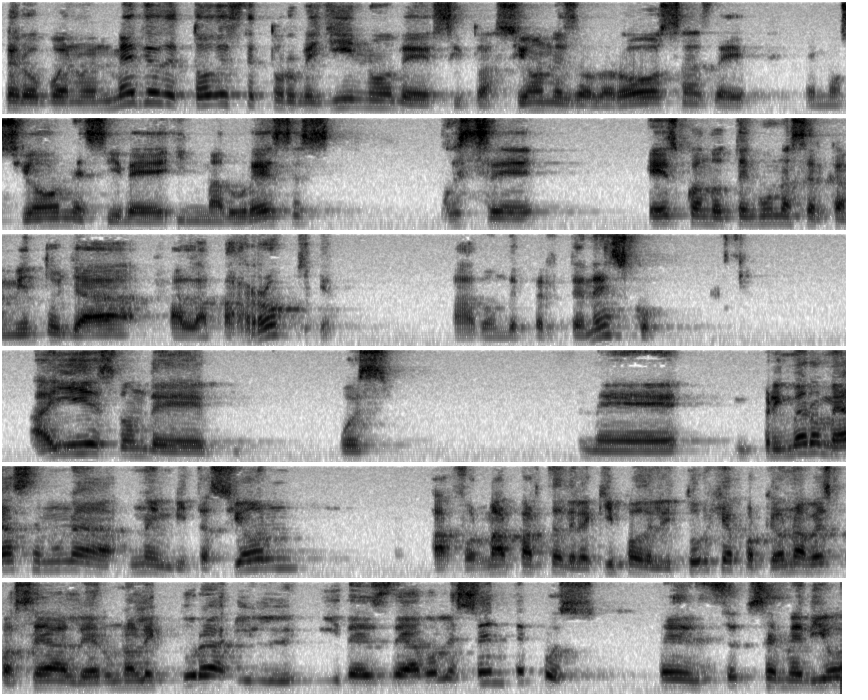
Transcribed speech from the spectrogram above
pero bueno, en medio de todo este torbellino de situaciones dolorosas, de emociones y de inmadureces, pues eh, es cuando tengo un acercamiento ya a la parroquia, a donde pertenezco. Ahí es donde pues me, primero me hacen una, invitación a formar parte del equipo de liturgia, porque una vez pasé a leer una lectura y, desde adolescente, pues eh, se, me dio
